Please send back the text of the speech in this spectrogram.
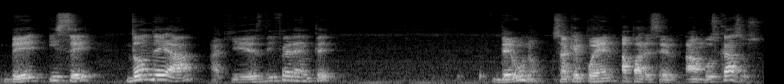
b y c, donde a aquí es diferente de 1, o sea que pueden aparecer ambos casos.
